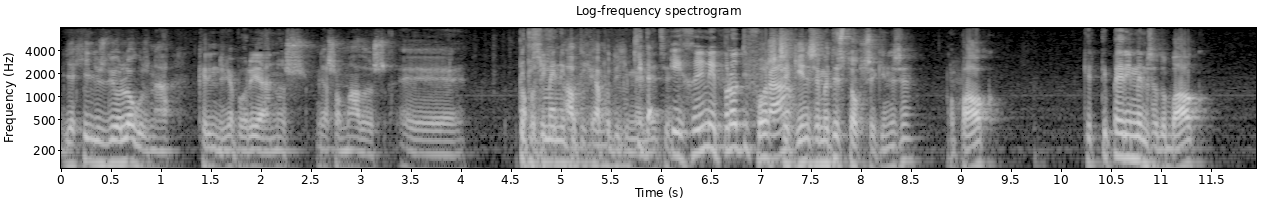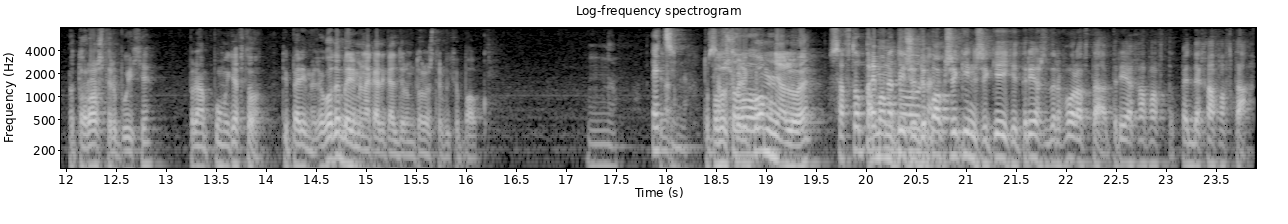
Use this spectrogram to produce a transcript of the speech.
για χίλιους δύο λόγους να κρίνεις μια πορεία μιας ομάδα. Ε, Πετυχημένη, αποτυχη- αποτυχημένη. αποτυχημένη Κοίτα, έτσι. η- είναι η πρώτη Πώς φορά. ξεκίνησε, με τι στόχου ξεκίνησε ο Πάοκ; Και τι περίμενες από τον Πάοκ; Με το ρόστερ που είχε. Πρέπει να πούμε και αυτό. Τι περίμενες; Εγώ δεν περίμενα κάτι καλύτερο με το ρόστερ που είχε ο Πάοκ. Έτσι είναι. Το Σε ποδοσφαιρικό αυτό- μυαλό, ε. Σε αυτό πρέπει Άμα να μου πεις το. ότι ο ναι. Πάοκ ξεκίνησε και είχε τρία σεντερφόρ αυτά, τρία χαφ αυτά, πέντε χαφ αυτά,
